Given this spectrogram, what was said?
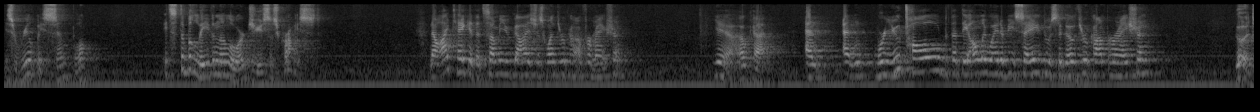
is really simple. It's to believe in the Lord Jesus Christ. Now, I take it that some of you guys just went through confirmation? Yeah, okay. And, and were you told that the only way to be saved was to go through confirmation? Good.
